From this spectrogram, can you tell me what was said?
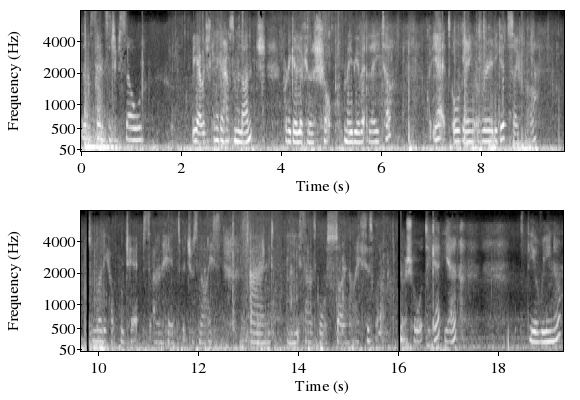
little sensitive soul. But yeah, we're just going to go have some lunch. Probably go look in the shop maybe a bit later. But yeah, it's all going really good so far some really helpful tips and hints, which was nice. And the sound score was so nice as well. Not sure what to get yet. It's the arena.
